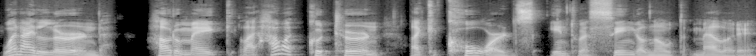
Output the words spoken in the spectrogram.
when I learned how to make like how I could turn like chords into a single note melody.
